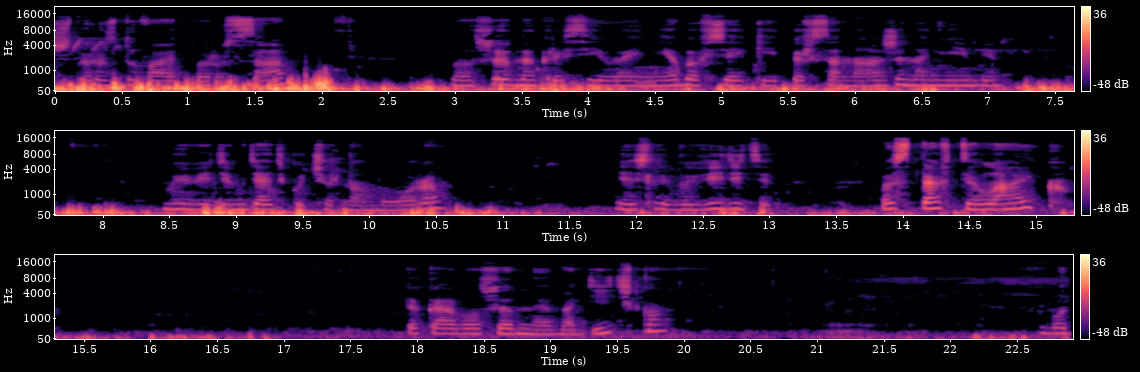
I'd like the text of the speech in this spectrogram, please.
дождь, что раздувает паруса. Волшебно красивое небо, всякие персонажи на небе. Мы видим дядьку Черномора. Если вы видите, поставьте лайк. Такая волшебная водичка. Вот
